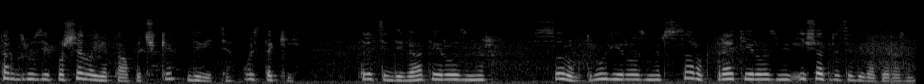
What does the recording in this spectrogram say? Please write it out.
Так, друзі, пошила я тапочки. Дивіться, ось такі. 39 розмір, 42 розмір, 43 розмір і ще 39 розмір.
